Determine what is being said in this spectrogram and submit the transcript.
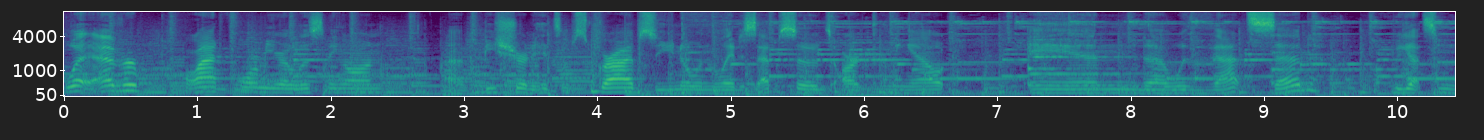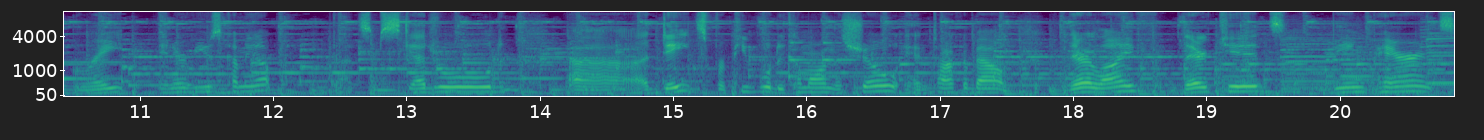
whatever platform you're listening on, uh, be sure to hit subscribe so you know when the latest episodes are coming out. And uh, with that said, we got some great interviews coming up. Got some scheduled uh, dates for people to come on the show and talk about their life, their kids, being parents,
